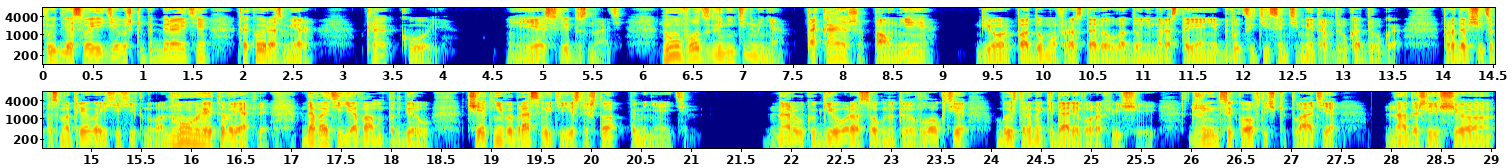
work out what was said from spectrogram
Вы для своей девушки подбираете? Какой размер? Какой? Если б знать. Ну вот, взгляните на меня. Такая же, полнее. Геор, подумав, расставил ладони на расстоянии 20 сантиметров друг от друга. Продавщица посмотрела и хихикнула. «Ну, это вряд ли. Давайте я вам подберу. Чек не выбрасывайте, если что, поменяйте». На руку Геора, согнутую в локте, быстро накидали ворох вещей. Джинсы, кофточки, платья. Надо же еще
